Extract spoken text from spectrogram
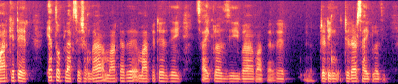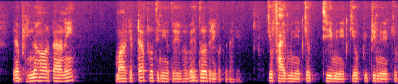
মার্কেটের এত ফ্লাকচুয়েশন বা মার্কেটে, মার্কেটের যেই সাইকোলজি বা মার্কেটের ট্রেডিং ট্রেডার সাইকোলজি এটা ভিন্ন হওয়ার কারণেই মার্কেটটা প্রতিনিয়ত এইভাবে দৌড়াদৌড়ি করতে থাকে। কেউ ফাইভ মিনিট কেউ থ্রি মিনিট কেউ ফিফটিন মিনিট কেউ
